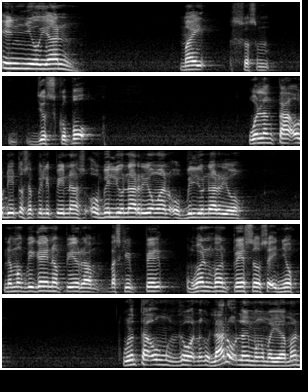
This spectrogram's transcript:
inyo yan. May, sus, Diyos ko po, walang tao dito sa Pilipinas o milyonaryo man o bilyonaryo na magbigay ng pera baski pe, one, one peso sa inyo. Walang taong magagawa ng lalo na yung mga mayaman.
